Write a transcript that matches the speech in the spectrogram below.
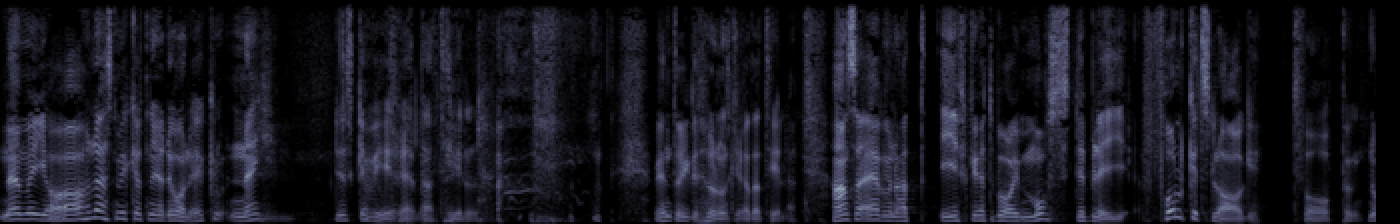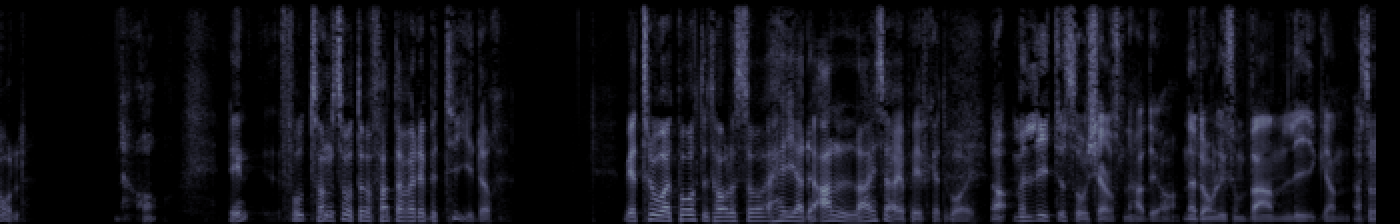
Nej, men jag har läst mycket att ni är dålig ekonomi. Nej, det ska vi rätta till. Jag vet inte riktigt hur de ska rätta till det. Han sa även att IFK Göteborg måste bli folkets lag 2.0. Jaha. Det är fortfarande svårt att fatta vad det betyder. Men jag tror att på 80-talet så hejade alla i Sverige på IFK Göteborg. Ja, men lite så känslan hade jag när de liksom vann ligan. Alltså,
